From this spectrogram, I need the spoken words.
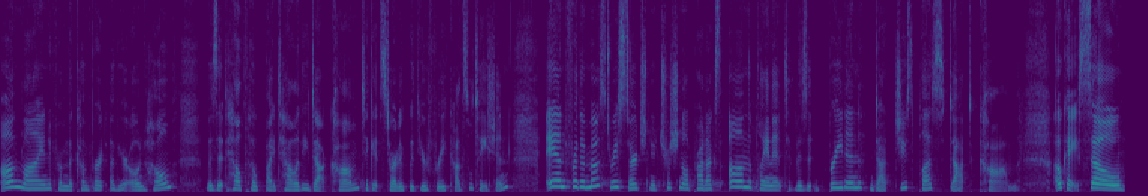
online from the comfort of your own home. Visit healthhopevitality.com to get started with your free consultation. And for the most researched nutritional products on the planet, visit breeden.juiceplus.com. Okay, so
